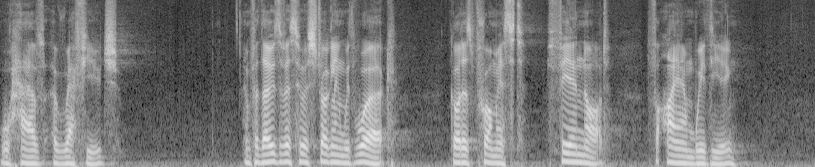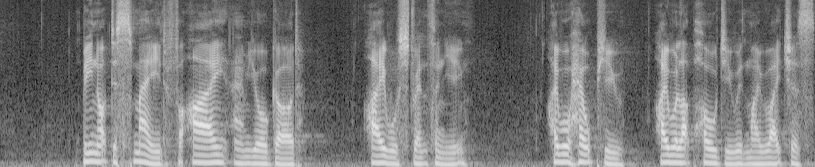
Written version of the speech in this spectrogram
will have a refuge. And for those of us who are struggling with work, God has promised, Fear not, for I am with you. Be not dismayed, for I am your God. I will strengthen you. I will help you. I will uphold you with my righteous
